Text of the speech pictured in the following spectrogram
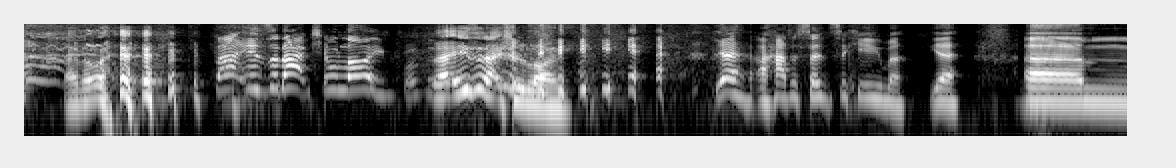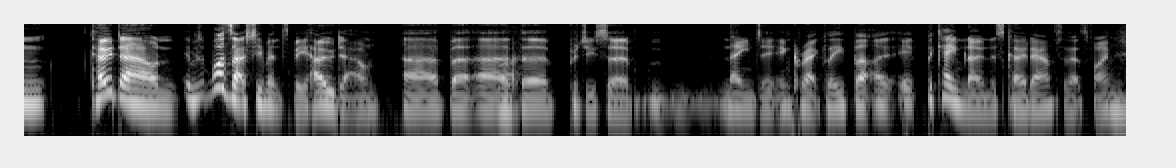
and all, that is an actual line. from that is an actual line yeah, I had a sense of humour. Yeah. Um, Codown, it was, actually meant to be Hoedown, uh, but uh, Right. the producer named it incorrectly, but uh, it became known as Codown, so that's fine.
